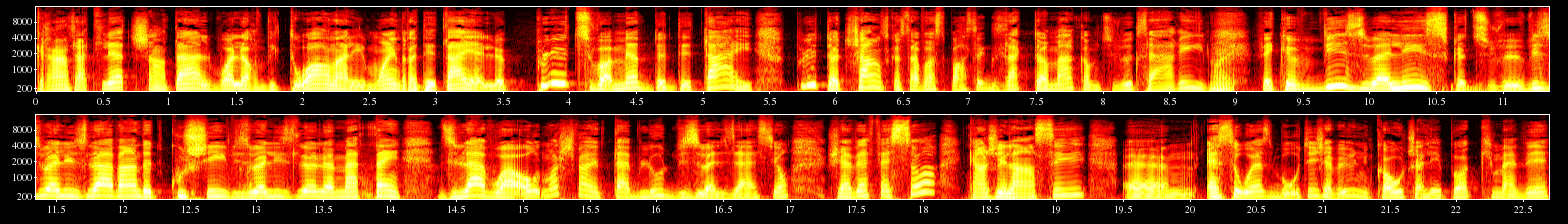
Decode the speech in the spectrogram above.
grands athlètes, Chantal, voient leur victoire dans les moindres détails. Le plus tu vas mettre de détails, plus tu as de chances que ça va se passer exactement comme tu veux que ça arrive. Ouais. Fait que visualise ce que tu veux. Visualise-le avant de te coucher. Visualise-le le matin. Dis-le à voix haute. Moi, je fais un tableau de visualisation. J'avais fait ça quand j'ai lancé euh, SOS Beauté. J'avais eu une coach à l'époque qui m'avait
